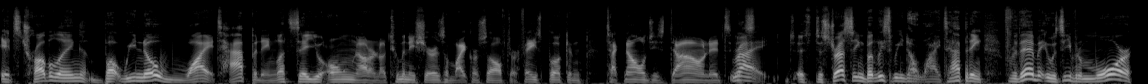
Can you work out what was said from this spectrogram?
It's troubling, but we know why it's happening. Let's say you own, I don't know, too many shares of Microsoft or Facebook and technology's down. It's, right. it's, it's distressing, but at least we know why it's happening. For them, it was even more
